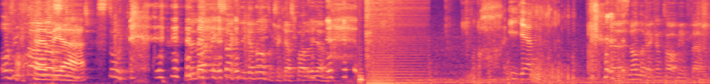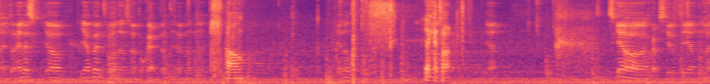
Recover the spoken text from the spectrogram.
Åh fy fan Hell vad yeah. stort! Stort! Det lät exakt likadant också, kan jag spara igen? Igen. Eh, någon av er kan ta min flashlight då, eller ja, jag behöver inte vara den som är på skeppet, eh, men... eh, Ja, Är någon som... jag kan ta. Ja. Ska jag ha skeppsljud igen eller?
